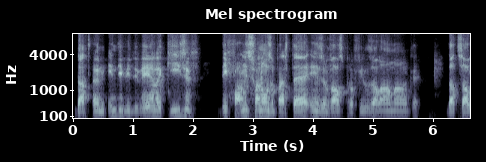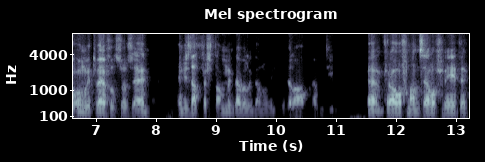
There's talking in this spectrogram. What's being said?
Dat een individuele kiezer die fan is van onze partij in zijn vals profiel zal aanmaken. Dat zal ongetwijfeld zo zijn. En is dat verstandig? Dat wil ik dan nog in laten. Dat moet die uh, vrouw of man zelf weten.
